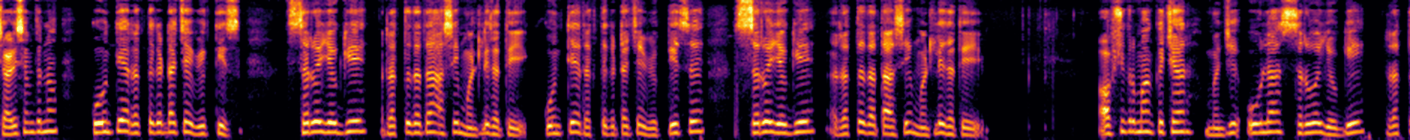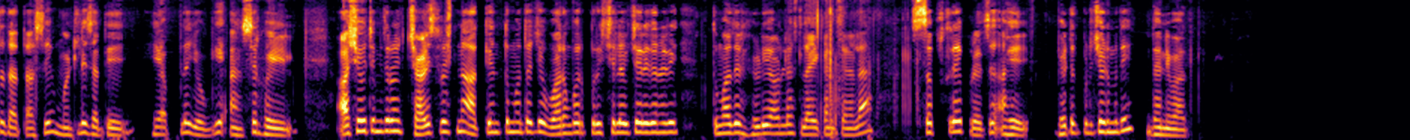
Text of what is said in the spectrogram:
चाळीस मित्रांनो. कोणत्या रक्तगटाच्या व्यक्तीस सर्व योग्य रक्तदाता असे म्हटले जाते. कोणत्या रक्तगटाच्या व्यक्तीस सर्व योग्य रक्तदाता असे म्हटले जाते? ऑप्शन क्रमांक चार म्हणजे ओला सर्व योग्य रक्तदाता असे म्हटले जाते. हे आपलं योग्य आन्सर होईल. असे होते मित्रांनो चाळीस प्रश्न अत्यंत महत्त्वाचे. वारंवार परीक्षेला विचारले जाणारे. तुम्हाला जर व्हिडिओ आवडल्यास लाईक आणि चॅनलला सबस्क्राईब करायचं आहे. भेटत पुढच्या धन्यवाद.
